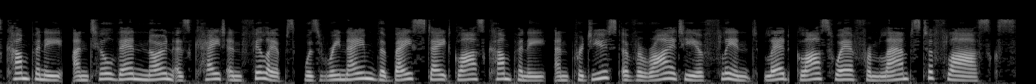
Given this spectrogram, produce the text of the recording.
company, until then known as Kate and Phillips, was renamed the Bay State Glass Company, and produced a variety of flint lead glassware from lamps to flasks.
